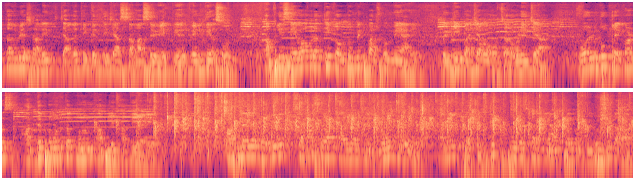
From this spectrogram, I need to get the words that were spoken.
कर्तव्यशालीन जागतिक कीर्तीच्या समाजसेवी व्यक्ती व्यक्ती असून आपली सेवावृत्ती कौटुंबिक पार्श्वभूमी आहे. बेटी बचाओ चळवळीच्या वर्ल्ड बुक रेकॉर्ड्स आद्यप्रवर्तक म्हणून आपली खाती आहे. आपल्या या भगीरथ समाजसेवा कार्याची नोंद घेऊन अनेक प्रतिष्ठित पुरस्कारांनी आपण विभूषित आहात.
